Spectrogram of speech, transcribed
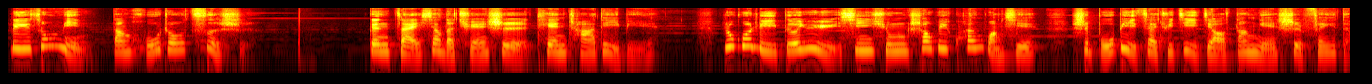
李宗闵当湖州刺史。跟宰相的权势天差地别。如果李德裕心胸稍微宽广些，是不必再去计较当年是非的。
